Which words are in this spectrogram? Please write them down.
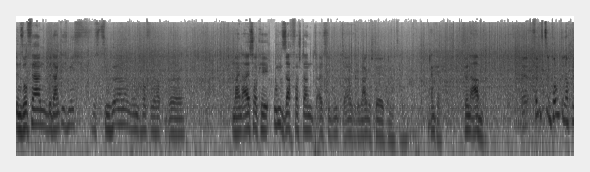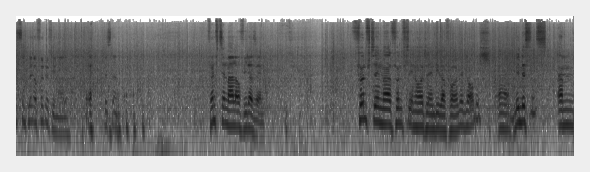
insofern bedanke ich mich fürs Zuhören und hoffe, ihr habt äh, mein Eishockey und Sachverstand allzu gut dar- dargestellt. Und, äh, danke. Schönen Abend. Äh, 15 Punkte noch bis zum Playoff-Viertelfinale. Bis dann. 15 Mal auf Wiedersehen. 15 mal 15 heute in dieser Folge, glaube ich. Äh, mindestens. Ähm,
